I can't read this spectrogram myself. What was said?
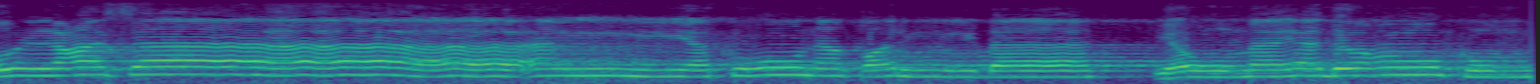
قُلْ عَسَىٰ أَن يَكُونَ قَرِيبًا يَوْمَ يَدْعُوكُمْ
